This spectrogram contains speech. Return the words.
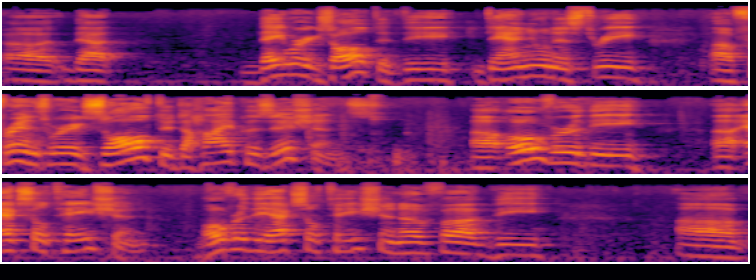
uh, that they were exalted. The, Daniel and his three uh, friends were exalted to high positions uh, over the uh, exaltation, over the exaltation of uh, the, the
